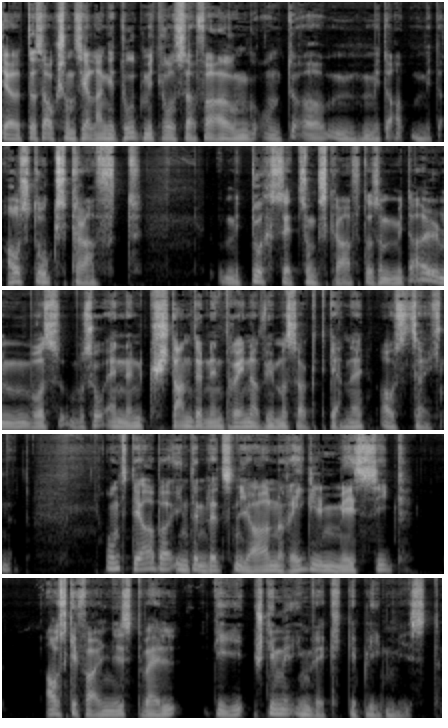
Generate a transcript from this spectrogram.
der das auch schon sehr lange tut mit großer Erfahrung und äh, mit, mit Ausdruckskraft, mit Durchsetzungskraft, also mit allem, was so einen gestandenen Trainer, wie man sagt, gerne auszeichnet. Und der aber in den letzten Jahren regelmäßig ausgefallen ist, weil die Stimme ihm weggeblieben ist.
